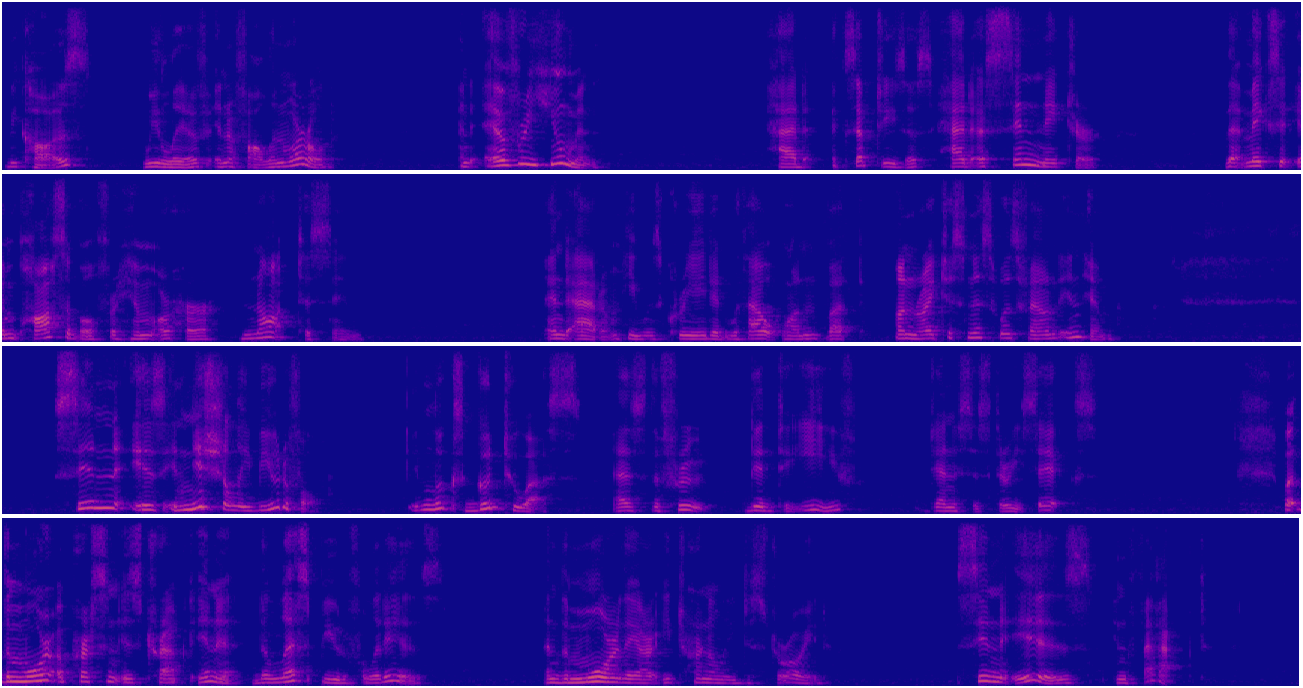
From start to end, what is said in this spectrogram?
because we live in a fallen world. And every human had except Jesus had a sin nature that makes it impossible for him or her not to sin. And Adam, he was created without one, but unrighteousness was found in him. Sin is initially beautiful. It looks good to us, as the fruit did to Eve, Genesis 3 6. But the more a person is trapped in it, the less beautiful it is, and the more they are eternally destroyed sin is, in fact,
